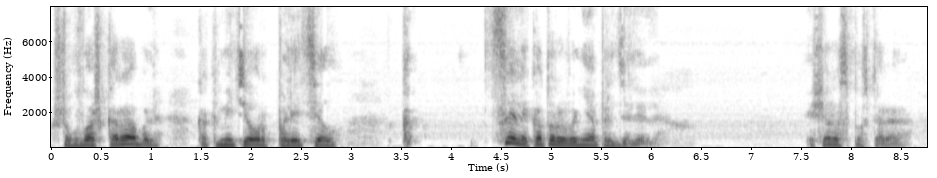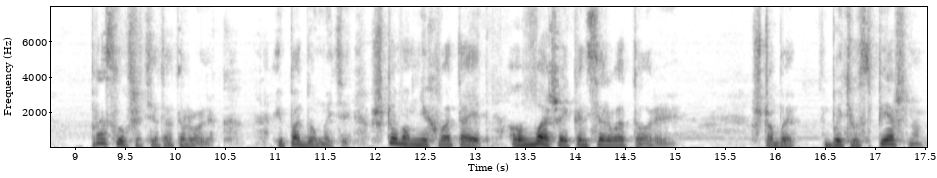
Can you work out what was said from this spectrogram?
чтобы ваш корабль, как метеор, полетел к цели, которую вы не определили. Еще раз повторяю, прослушайте этот ролик и подумайте, что вам не хватает в вашей консерватории, чтобы быть успешным,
